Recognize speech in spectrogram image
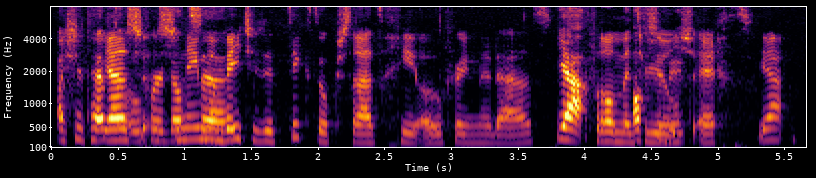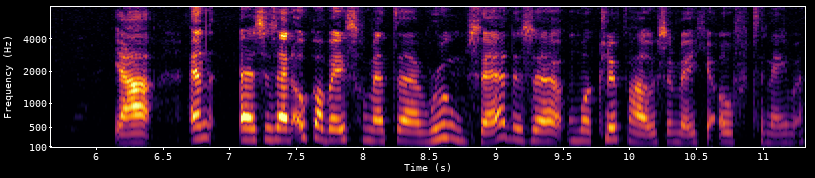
als je het hebt ja, over ze, dat ze nemen een beetje de TikTok-strategie over, inderdaad. Ja, Vooral met absoluut. reels, echt. Ja. Ja, en uh, ze zijn ook al bezig met uh, rooms, hè? Dus uh, om een clubhouse een beetje over te nemen.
